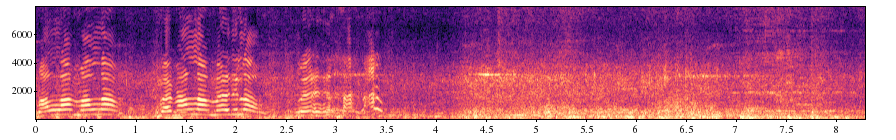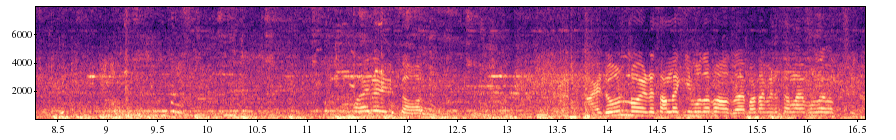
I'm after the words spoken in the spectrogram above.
মারলাম মারলাম। ভাই, মারলাম, মেরে দিলাম। মেরে দিলাম। এটা চালায় কি মজা পাওয়া যায়? বাট আমি এটা চালায় মজা পাচ্ছি না।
